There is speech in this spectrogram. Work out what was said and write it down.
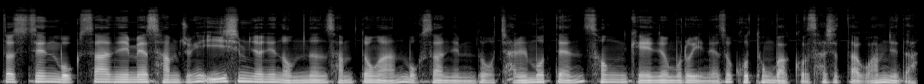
더스틴 목사님의 삶 중에 20년이 넘는 삶 동안 목사님도 잘못된 성 개념으로 인해서 고통받고 사셨다고 합니다.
